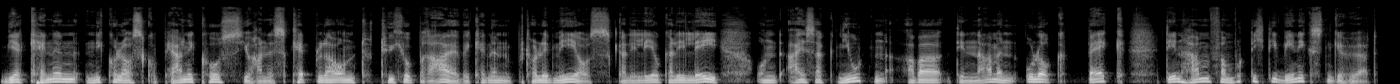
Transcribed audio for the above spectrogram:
Wir kennen Nikolaus Kopernikus, Johannes Kepler und Tycho Brahe. Wir kennen Ptolemäus, Galileo Galilei und Isaac Newton, aber den Namen Ulrich Beck, den haben vermutlich die wenigsten gehört.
